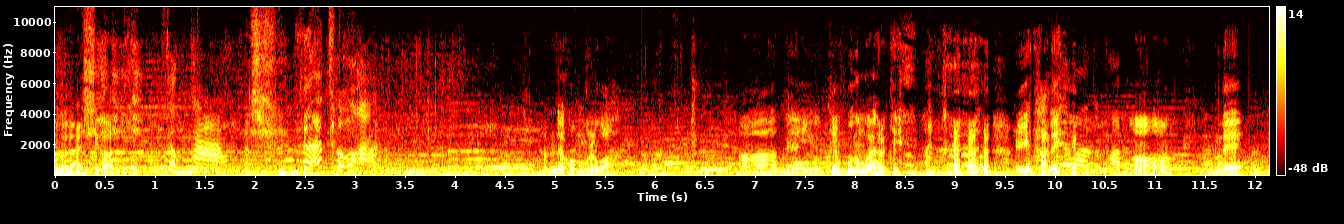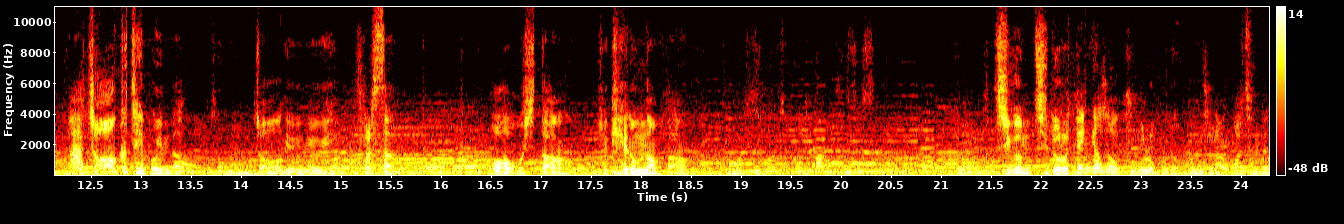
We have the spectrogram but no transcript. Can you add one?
오늘 날씨가 좋다. 날씨. 좋아. 현대 건물과. 아 그냥 이거 그냥 보는 거야 그렇게? 이게 다네. 좀 다른. 어어. 근데 아 저 끝에 보인다. 어, 저거. 저기 여기 여기. 설산. 와 멋있다. 저 개 높나 보다. 어디서 보는지? 어디 가면 볼수 있어? 그럼 지금 지도로 땡겨서 구글로 보면 뭔지 나올 것 같은데?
